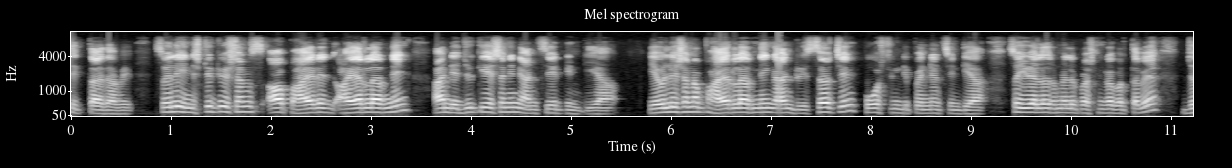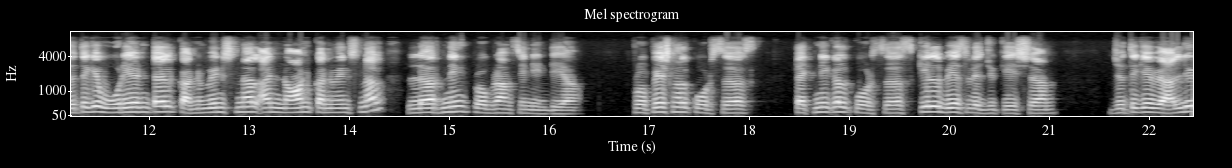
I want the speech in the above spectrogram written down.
ಸಿಗ್ತಾ ಇದಾವೆ. ಸೊ ಇಲ್ಲಿ institutions of higher higher learning and education in ancient India evolution of higher learning and research in post independence India so ಇವೆಲ್ಲದರ ಮೇಲೆ ಪ್ರಶ್ನೆಗಳು ಬರ್ತವೆ. ಜೊತೆಗೆ oriental conventional and non conventional learning programmes in India professional courses technical courses skill based education ಜೊತೆಗೆ ವ್ಯಾಲ್ಯೂ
